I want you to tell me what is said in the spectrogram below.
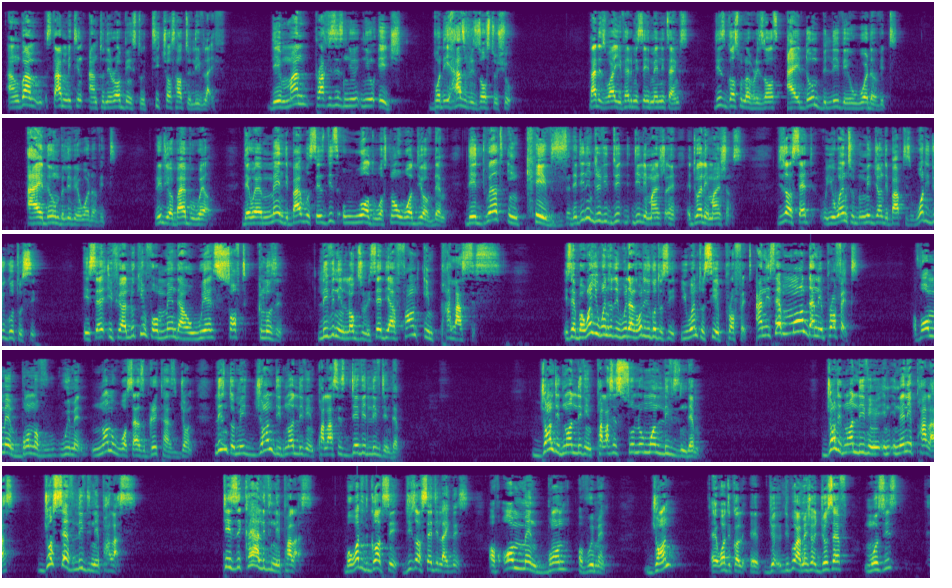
and go and start meeting Anthony Robbins to teach us how to live life. The man practices new, new age but he has results to show. That is why you've heard me say many times, this gospel of results, I don't believe a word of it. I don't believe a word of it. Read your Bible well. There were men, the Bible says this world was not worthy of them. They dwelt in caves. They didn't deal in mansion, uh, dwell in mansions. Jesus said, You went to meet John the Baptist. What did you go to see? He said, If you are looking for men that wear soft clothing, living in luxury, he said they are found in palaces. He said, but when you went to the wilderness, what did you go to see? You went to see a prophet. And he said, more than a prophet. Of all men born of women, none was as great as John. Listen to me, John did not live in palaces, David lived in them. John did not live in palaces, Solomon lived in them. John did not live in, in, in any palace, Joseph lived in a palace. Hezekiah lived in a palace. But what did God say? Jesus said it like this Of all men born of women, John, uh, what do you call it? Uh, the people I mentioned, Joseph, Moses,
